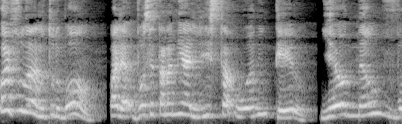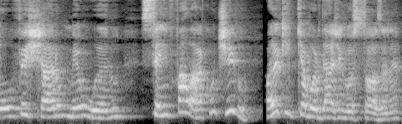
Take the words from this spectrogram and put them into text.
oi fulano, tudo bom? Olha, você está na minha lista o ano inteiro e eu não vou fechar o meu ano sem falar contigo. Olha que, que abordagem gostosa, né?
